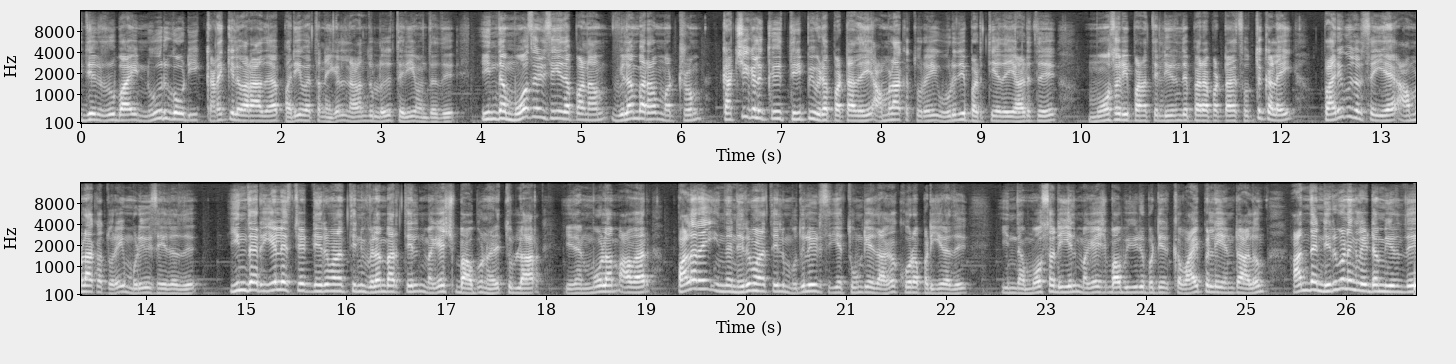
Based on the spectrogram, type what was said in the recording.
இதில் ரூபாய் நூறு கோடி கணக்கில் வராத பரிவர்த்தனைகள் நடந்துள்ளது தெரிய வந்தது இந்த மோசடி செய்த பணம் விளம்பரம் மற்றும் கட்சிகளுக்கு திருப்பி விடப்பட்டதை அமலாக்கத்துறை உறுதிப்படுத்தியதை அடுத்து மோசடி பணத்தில் இருந்து பெறப்பட்ட சொத்துக்களை பறிமுதல் செய்ய அமலாக்கத்துறை முடிவு செய்தது. இந்த ரியல் எஸ்டேட் நிறுவனத்தின் விளம்பரத்தில் மகேஷ் பாபு நடித்துள்ளார். இதன் மூலம் அவர் பலரை இந்த நிறுவனத்தில் முதலீடு செய்ய தூண்டியதாக கூறப்படுகிறது. இந்த மோசடியில் மகேஷ் பாபு ஈடுபட்டிருக்க வாய்ப்பில்லை என்றாலும் அந்த நிறுவனங்களிடம் இருந்து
